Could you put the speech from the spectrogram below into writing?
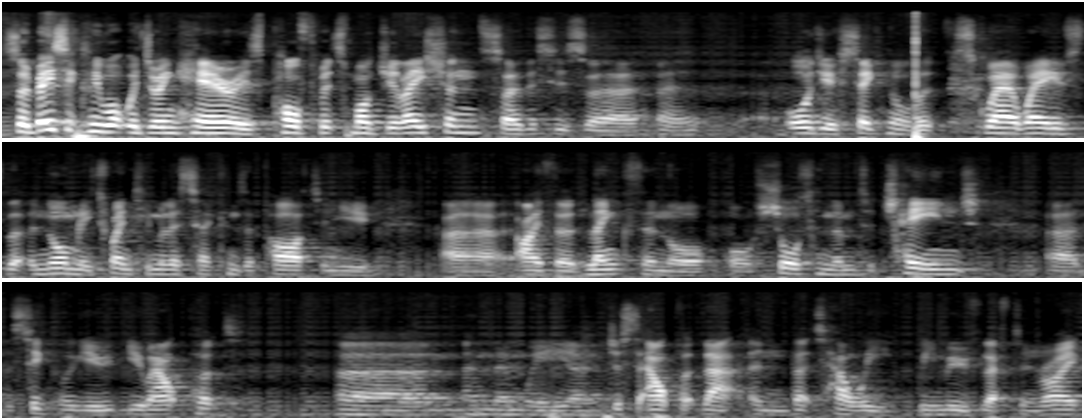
So basically what we're doing here is pulse width modulation. So this is a, a audio signal that square waves that are normally 20 milliseconds apart and you uh, either lengthen or, or, shorten them to change uh, the signal you, you output. Um, and then we uh, just output that, and that's how we, we move left and right.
